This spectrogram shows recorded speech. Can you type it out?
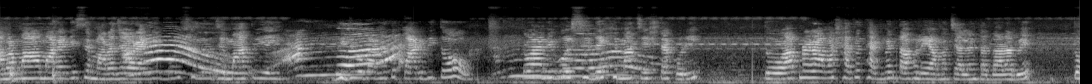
আমার মা মারা গেছে, মারা যাওয়ার আগে বলছিল যে, মা, তুই এই ভিডিও বানাতে পারবি তো? তো আমি বলছি, দেখি, মা, চেষ্টা করি। তো আপনারা আমার সাথে থাকবেন, তাহলে আমার চ্যানেলটা দাঁড়াবে। তো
